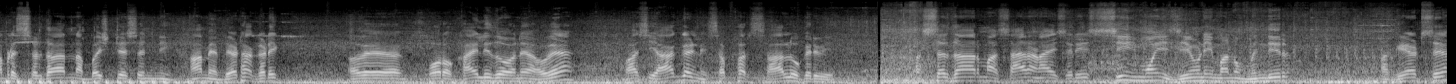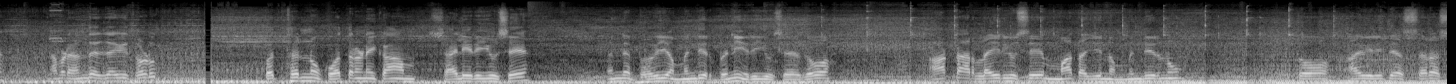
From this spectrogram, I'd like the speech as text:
આપણે સરદારના બસ સ્ટેશનની સામે બેઠા ઘડીક. હવે પોરો ખાઈ લીધો અને હવે પાછી આગળની સફર ચાલુ કરવી. સરદારમાં સારણ આય શ્રી સિંહ મોઈ જીવણીમાંનું મંદિર. આ ગેટ છે. આપણે અંદર જઈએ થોડુંક. પથ્થરનું કોતરણી કામ ચાલી રહ્યું છે અને ભવ્ય મંદિર બની રહ્યું છે. જો આકાર લઈ રહ્યું છે માતાજીના મંદિરનું. તો આવી રીતે સરસ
